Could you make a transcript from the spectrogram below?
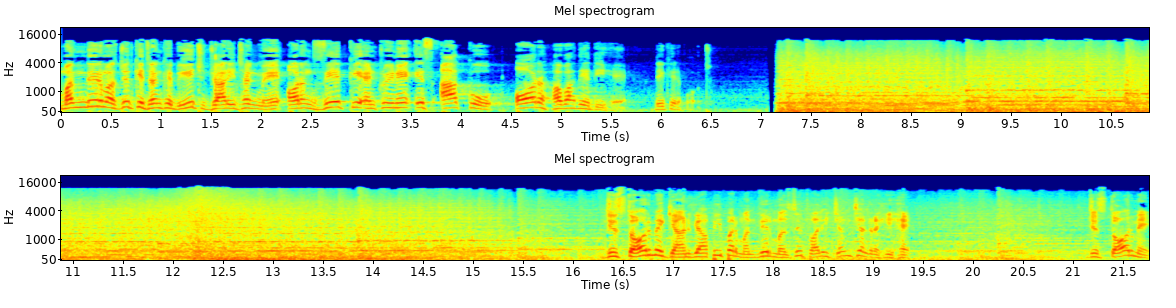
मंदिर, मस्जिद की जंग के बीच जारी जंग में औरंगज़ेब की एंट्री ने इस आग को और हवा दे दी है। देखिए रिपोर्ट जिस दौर में ज्ञानव्यापी पर मंदिर, मस्जिद वाली जंग चल रही है, जिस दौर में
